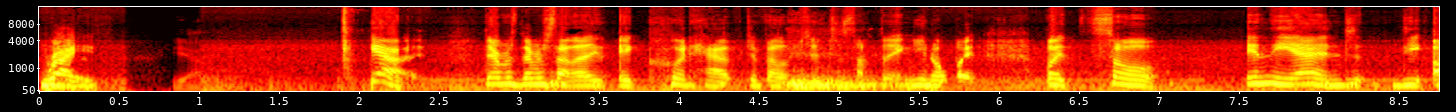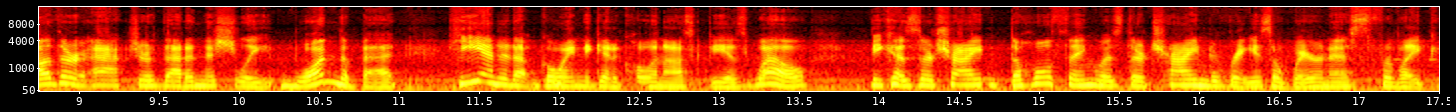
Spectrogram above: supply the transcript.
That Right. have- Yeah. yeah there was there was that like it could have developed into something you know but but so in the end the other actor that initially won the bet he ended up going to get a colonoscopy as well because they're trying the whole thing was they're trying to raise awareness for like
